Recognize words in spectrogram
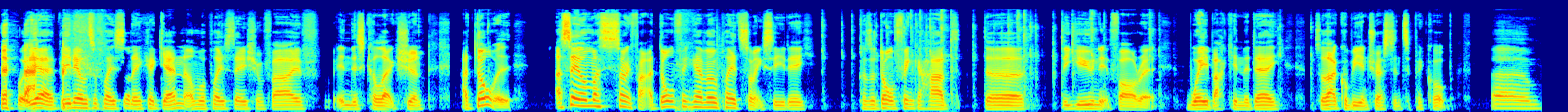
but yeah, being able to play Sonic again on my PlayStation Five in this collection, I don't. I say a massive Sonic fan. I don't think I've ever played Sonic CD because I don't think I had the the unit for it way back in the day. So that could be interesting to pick up. Um,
